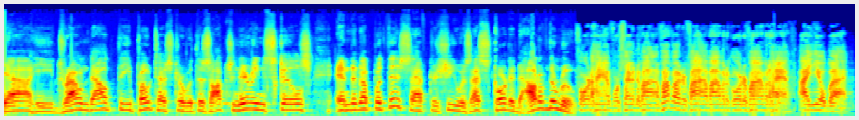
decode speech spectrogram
Yeah, he drowned out the protester with his auctioneering skills, ended up with this after she was escorted out of the room. 4 and a half, 4, 75, 505, 5 and a quarter, 5 and a half. I yield back.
